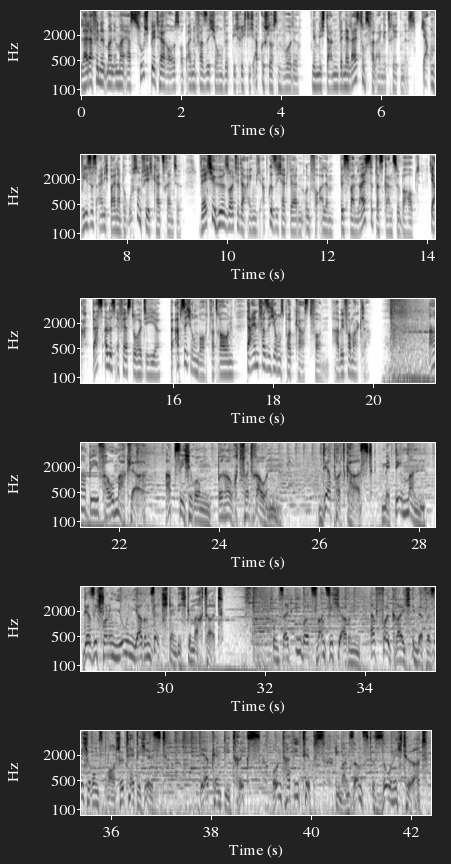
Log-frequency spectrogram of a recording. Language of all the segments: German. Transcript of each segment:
Leider findet man immer erst zu spät heraus, ob eine Versicherung wirklich richtig abgeschlossen wurde, nämlich dann, wenn der Leistungsfall eingetreten ist. Ja, und wie ist es eigentlich bei einer Berufsunfähigkeitsrente? Welche Höhe sollte da eigentlich abgesichert werden und vor allem, bis wann leistet das Ganze überhaupt? Ja, das alles erfährst du heute hier bei Absicherung braucht Vertrauen, dein Versicherungspodcast von ABV Makler. ABV Makler. Absicherung braucht Vertrauen. Der Podcast mit dem Mann, der sich schon in jungen Jahren selbstständig gemacht hat und seit über 20 Jahren erfolgreich in der Versicherungsbranche tätig ist. Er kennt die Tricks und hat die Tipps, die man sonst so nicht hört.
